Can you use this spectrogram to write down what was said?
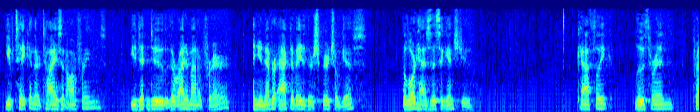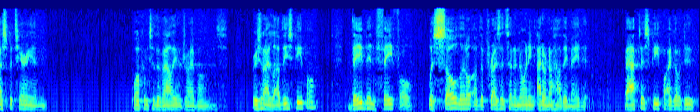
you've taken their tithes and offerings, you didn't do the right amount of prayer, and you never activated their spiritual gifts. The Lord has this against you. Catholic, Lutheran, Presbyterian, welcome to the valley of dry bones. The reason I love these people, they've been faithful with so little of the presence and anointing, I don't know how they made it. Baptist people, I go, dude,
